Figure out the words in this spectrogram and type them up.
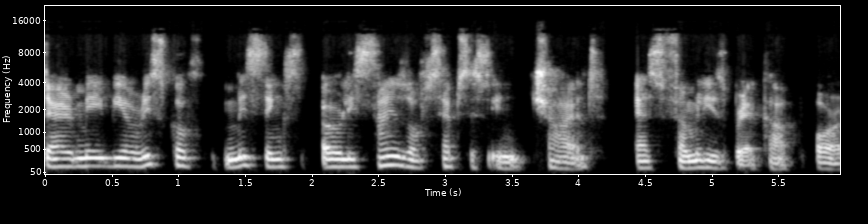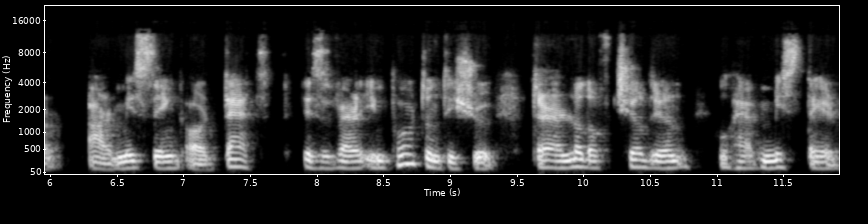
There may be a risk of missing early signs of sepsis in child as families break up or are missing or dead. This is a very important issue. There are a lot of children who have missed their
